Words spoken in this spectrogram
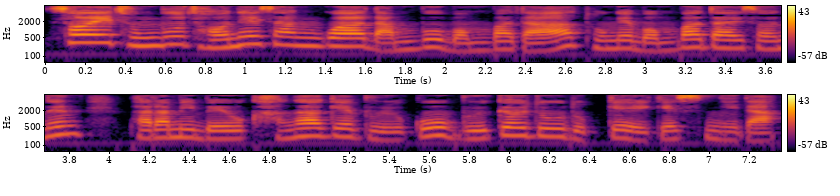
서해 중부 전해상과 남부 먼바다, 동해 먼바다에서는 바람이 매우 강하게 불고 물결도 높게 일겠습니다.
